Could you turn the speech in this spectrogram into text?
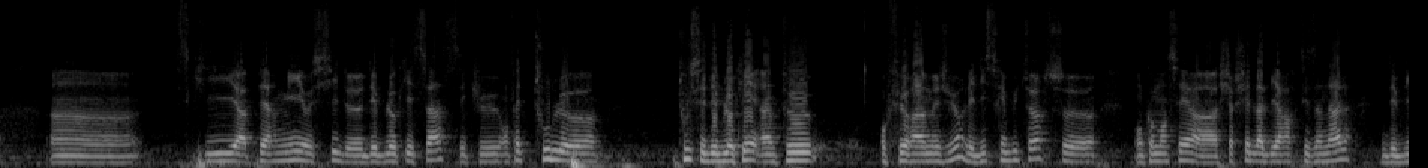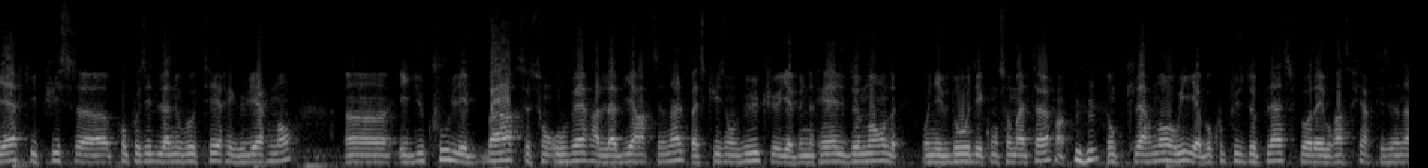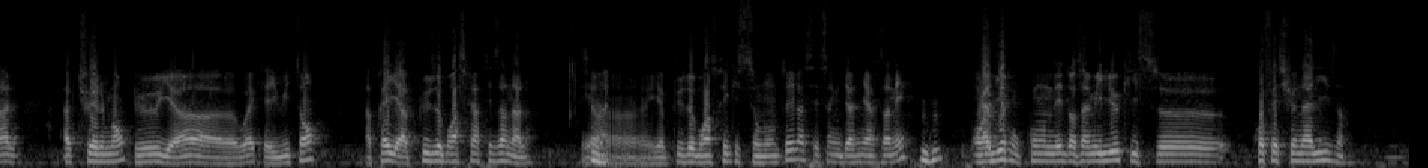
Euh, ce qui a permis aussi de débloquer ça, c'est que en fait tout le tout s'est débloqué un peu au fur et à mesure. Les distributeurs ont commencé à chercher de la bière artisanale, des bières qui puissent euh, proposer de la nouveauté régulièrement. Euh, et du coup, les bars se sont ouverts à de la bière artisanale parce qu'ils ont vu qu'il y avait une réelle demande au niveau des consommateurs. Mhm. Donc clairement, oui, il y a beaucoup plus de place pour des brasseries artisanales actuellement qu'il y a euh, ouais, qu'il y a 8 ans. Après, il y a plus de brasseries artisanales. C'est Il y, a, vrai. euh, il y a plus de brasseries qui se sont montées là ces cinq dernières années. Mhm. On va dire qu'on est dans un milieu qui se professionnalise.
